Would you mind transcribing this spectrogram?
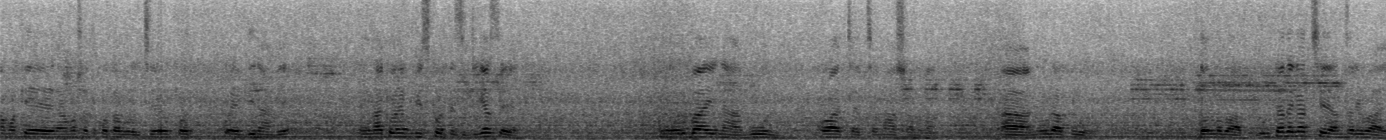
আমাকে আমার সাথে কথা বলছে কয়েকদিন আগে। ওনাকে অনেক মিস করতেছি, ঠিক আছে? নূর ভাই না, বোন। ও আচ্ছা আচ্ছা মাশাল্লাহ হ্যাঁ নূর আপু ধন্যবাদ। উল্টা দেখাচ্ছে আনসারি ভাই।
